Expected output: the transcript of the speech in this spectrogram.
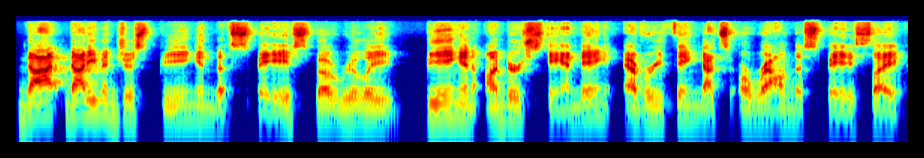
not not even just being in the space, but really being and understanding everything that's around the space. Like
